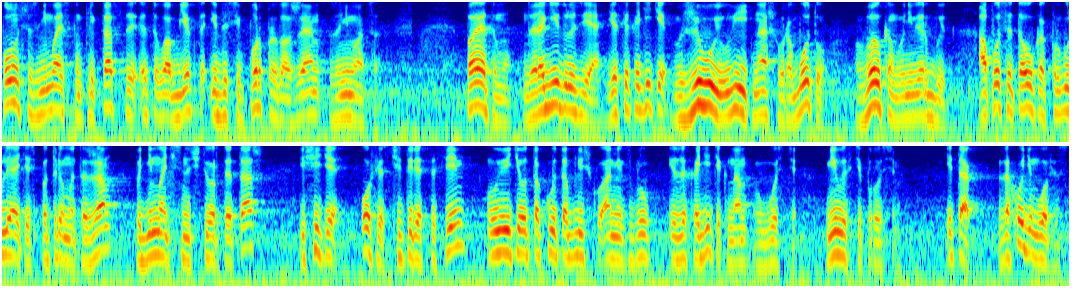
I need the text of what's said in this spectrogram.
полностью занимались комплектацией этого объекта и до сих пор продолжаем заниматься. Поэтому, дорогие друзья, если хотите вживую увидеть нашу работу, welcome в Универбыт. А после того, как прогуляетесь по трем этажам, поднимайтесь на четвертый этаж, ищите офис 407, увидите вот такую табличку Amix Group и заходите к нам в гости. Милости просим. Итак, заходим в офис.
